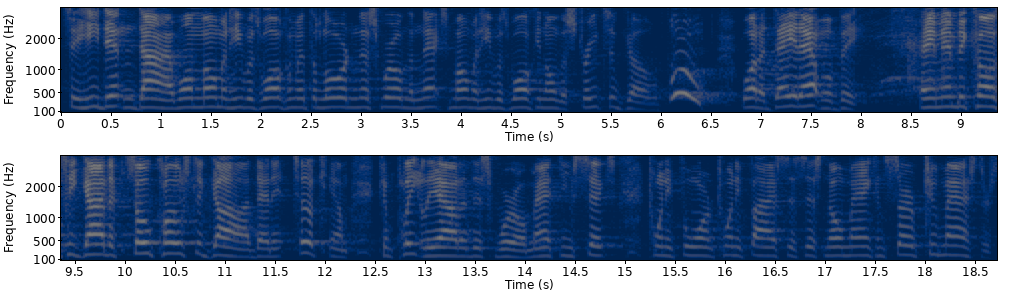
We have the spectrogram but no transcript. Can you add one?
See, he didn't die. One moment he was walking with the Lord in this world, and the next moment he was walking on the streets of gold. Woo! What a day that will be. Amen. Because he got so close to God that it took him completely out of this world. Matthew 6, 24 and 25 says this No man can serve two masters,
